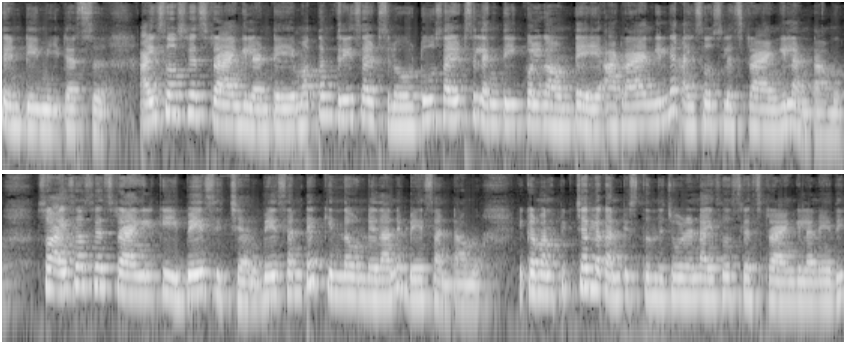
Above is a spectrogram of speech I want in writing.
centimetres isosceles triangle అంటే మొత్తం త్రీ సైడ్స్లో టూ సైడ్స్ లెంగ్త్ ఈక్వల్గా ఉంటే ఆ ట్రయాంగిల్ని ఐసోస్లెస్ ట్రయాంగిల్ అంటాము. సో ఐసోస్లెస్ ట్రయాంగిల్కి బేస్ ఇచ్చారు. బేస్ అంటే కింద ఉండేదాన్ని బేస్ అంటాము. ఇక్కడ మనకు పిక్చర్లో కనిపిస్తుంది చూడండి ఐసోస్లెస్ ట్రయాంగిల్ అనేది.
